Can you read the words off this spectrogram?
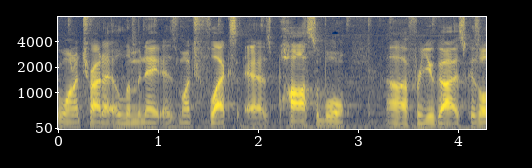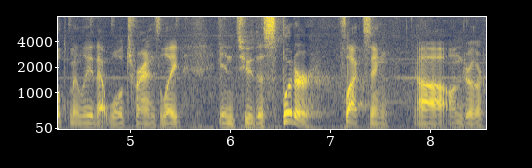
we wanna try to eliminate as much flex as possible uh, for you guys, because ultimately that will translate into the splitter flexing uh, under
